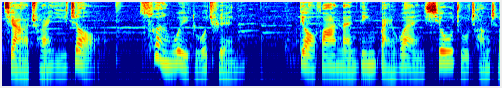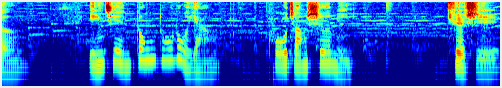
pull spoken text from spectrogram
假传遗诏，篡位夺权，调发男丁百万修筑长城，营建东都洛阳，铺张奢靡，确实。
